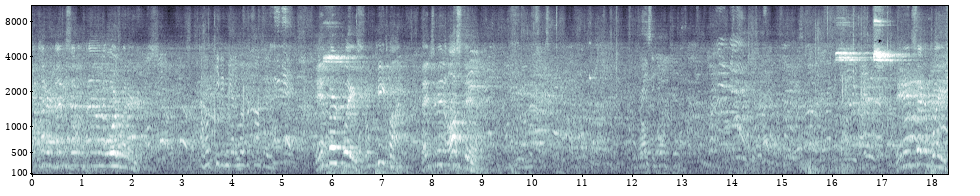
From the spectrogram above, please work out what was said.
197 pound award winners. I hope he didn't get him overconfident. In third place from Piedmont, Benjamin Austin. In second place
